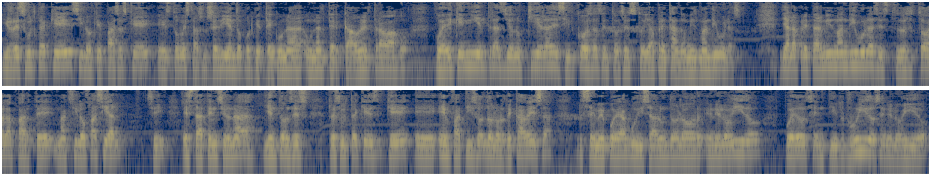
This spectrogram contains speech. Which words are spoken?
Y resulta que si lo que pasa es que esto me está sucediendo porque tengo un altercado en el trabajo, puede que mientras yo no quiera decir cosas, entonces estoy apretando mis mandíbulas. Y al apretar mis mandíbulas, entonces toda la parte maxilofacial ¿sí? está tensionada y entonces resulta que, que eh, enfatizo el dolor de cabeza, se me puede agudizar un dolor en el oído, puedo sentir ruidos en el oído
